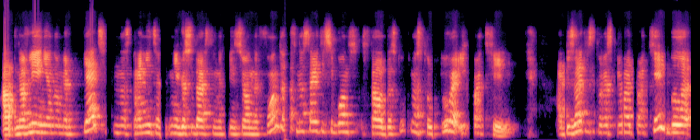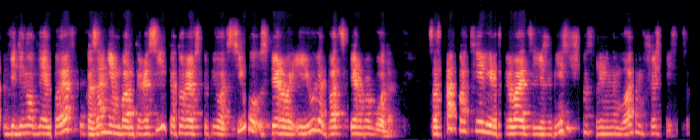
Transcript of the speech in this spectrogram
Обновление номер 5 на страницах негосударственных пенсионных фондов на сайте Сибонс стала доступна структура их портфелей. Обязательство раскрывать портфель было введено для НПФ указанием Банка России, которое вступило в силу с 1 июля 2021 года. Состав портфелей раскрывается ежемесячно с временным лагом в 6 месяцев.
